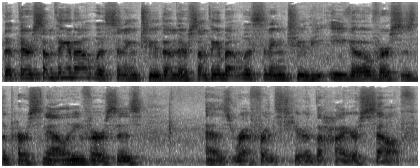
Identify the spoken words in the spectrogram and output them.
that there's something about listening to them there's something about listening to the ego versus the personality versus as referenced here the higher self.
